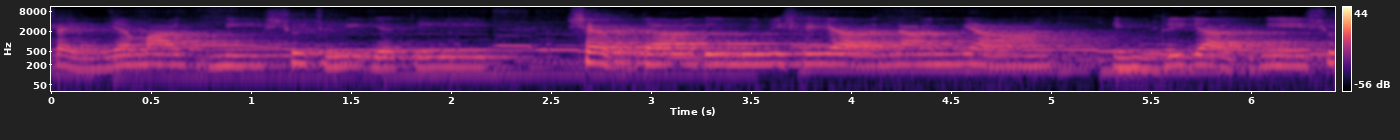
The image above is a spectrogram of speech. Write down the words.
संयमाग्नी शुचुयती शब्दादीन विषयानान्यान इंद्रियाग्नेषु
